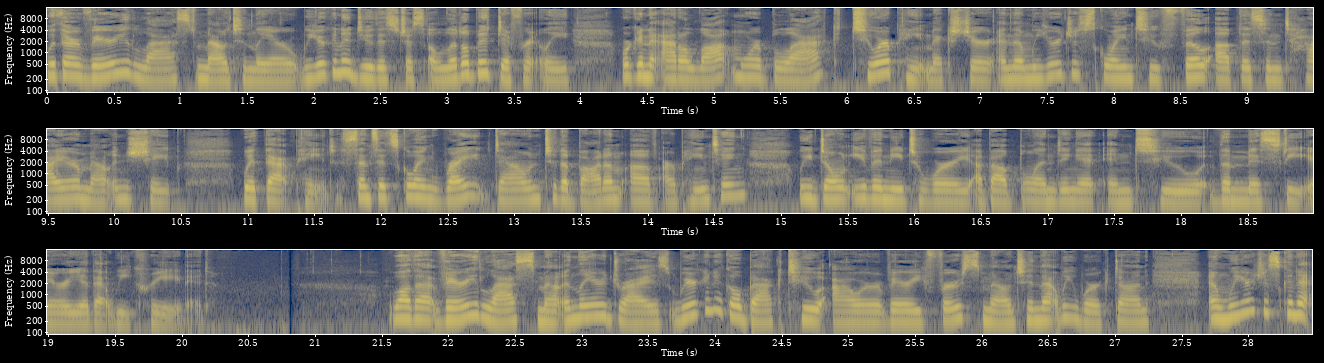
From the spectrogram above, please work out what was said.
With our very last mountain layer, we are going to do this just a little bit differently. We're going to add a lot more black to our paint mixture, and then we are just going to fill up this entire mountain shape with that paint. Since it's going right down to the bottom of our painting, we don't even need to worry about blending it into the misty area that we created. While that very last mountain layer dries, we're going to go back to our very first mountain that we worked on, and we are just going to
